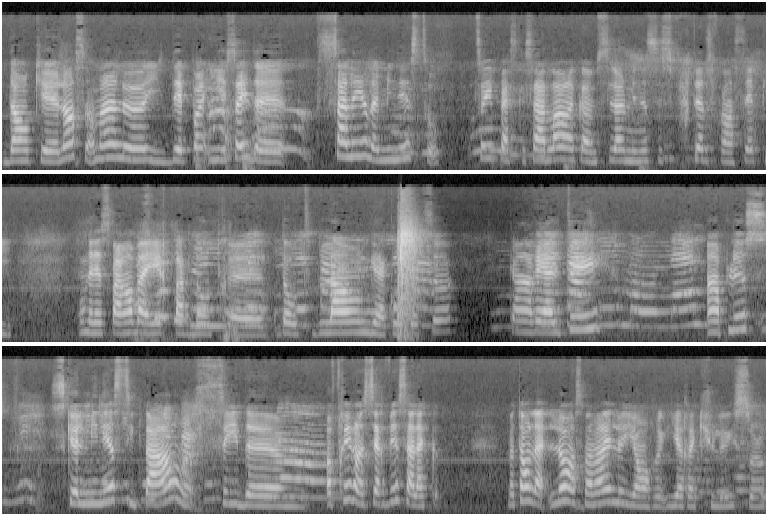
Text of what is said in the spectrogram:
Donc euh, là, en ce moment, là, il, dépend, il essaie de salir le ministre, tu sais, parce que ça a l'air comme si là, le ministre il se foutait du français, puis on allait se faire envahir par d'autres euh, langues à cause de ça. Quand en réalité, en plus, ce que le ministre il parle, c'est de euh, un service à la. Mettons, là, en ce moment, ils ont, il a reculé sur,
